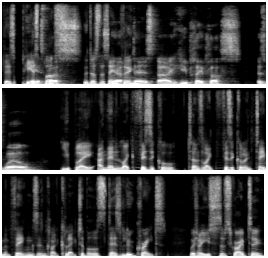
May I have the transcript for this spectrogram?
there's PS, PS Plus Plus. that does the same yeah, thing. There's uh, UPlay Plus as well. UPlay, and then like physical, in terms of like physical entertainment things and like collectibles, there's Loot Crate, which I used to subscribe to,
